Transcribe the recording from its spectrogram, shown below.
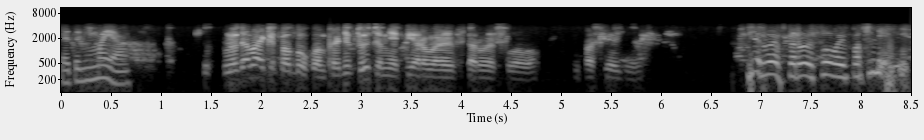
Это не моя. Ну давайте по буквам, продиктуйте мне первое и второе слово, и последнее. Первое, второе слово и последнее.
